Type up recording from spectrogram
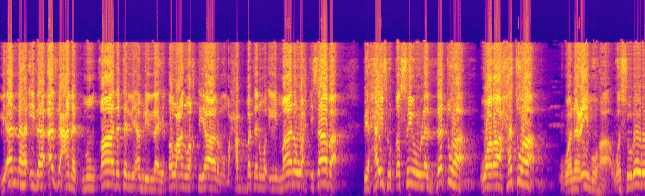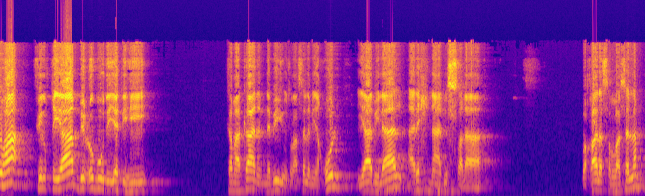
لأنها إذا أذعنت منقادة لأمر الله طوعا واختيارا ومحبة وإيمانا واحتسابا بحيث تصير لذتها وراحتها ونعيمها وسرورها في القيام بعبوديته. كما كان النبي صلى الله عليه وسلم يقول يا بلال أرحنا بالصلاة. وقال صلى الله عليه وسلم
